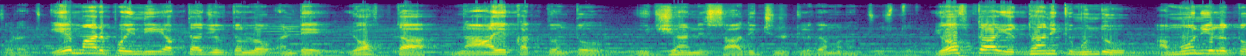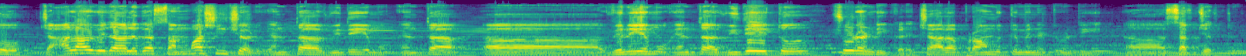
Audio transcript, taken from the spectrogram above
చూడొచ్చు. ఏం మారిపోయింది యోక్తా జీవితంలో? అంటే యోక్తా నాయకత్వంతో విజయాన్ని సాధించినట్లుగా మనం చూస్తాం. యోఫ్తా యుద్ధానికి ముందు అమ్మోనియులతో చాలా విధాలుగా సంభాషించాడు. ఎంత విధేయము ఎంత వినయము ఎంత విధేయతో చూడండి ఇక్కడ. చాలా ప్రాముఖ్యమైనటువంటి సబ్జెక్టు.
